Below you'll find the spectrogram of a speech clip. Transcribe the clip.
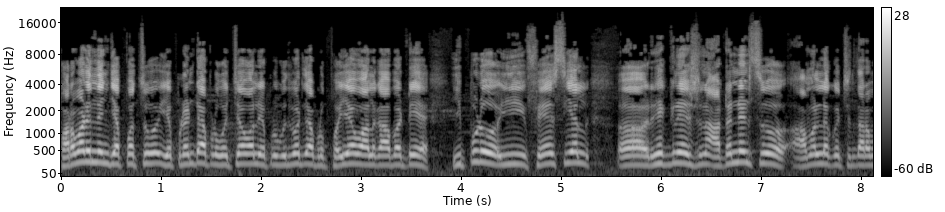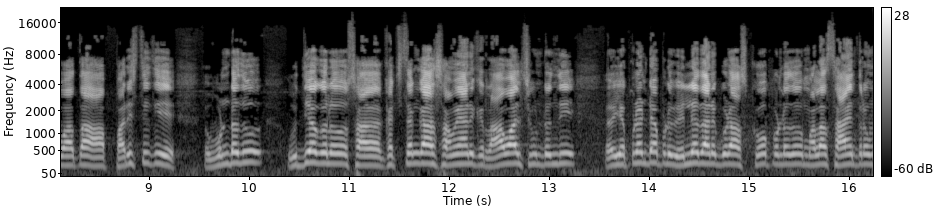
కొరబడిందని చెప్పొచ్చు. ఎప్పుడంటే అప్పుడు వచ్చేవాళ్ళు ఎప్పుడు బుద్ధిపడితే అప్పుడు పోయేవాళ్ళు కాబట్టి ఇప్పుడు ఈ ఫేషియల్ రికగ్నేషన్ అటెండెన్స్ అమల్లోకి వచ్చిన తర్వాత ఆ పరిస్థితి ఉండదు. ఉద్యోగులు ఖచ్చితంగా సమయానికి రావాల్సి ఉంటుంది. ఎప్పుడంటే అప్పుడు వెళ్ళేదానికి కూడా స్కోప్ ఉండదు. మళ్ళీ సాయంత్రం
